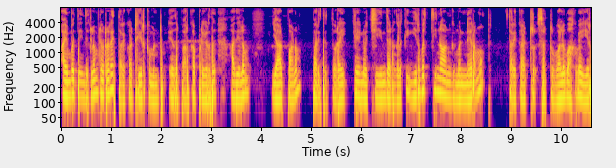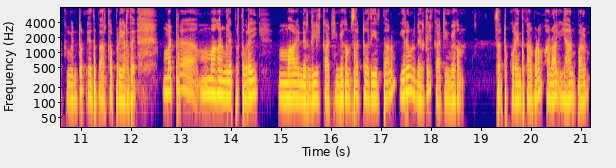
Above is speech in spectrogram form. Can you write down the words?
ஐம்பத்தைந்து கிலோமீட்டர் வரை தரைக்காற்று இருக்கும் என்றும் எதிர்பார்க்கப்படுகிறது. அதிலும் யாழ்ப்பாணம் பருத்தித்துறை கிளிநொச்சி இந்த இடங்களுக்கு இருபத்தி நான்கு மணி நேரமும் தரைக்காற்று சற்று வலுவாகவே இருக்கும் என்றும் எதிர்பார்க்கப்படுகிறது. மற்ற மாகாணங்களை பொறுத்தவரை மாலை நேரங்களில் காற்றின் வேகம் சற்று அதிகரித்தாலும் இரவு நேரங்களில் காற்றின் வேகம் சற்று குறைந்து காணப்படும். ஆனால் யாழ்ப்பாணம்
